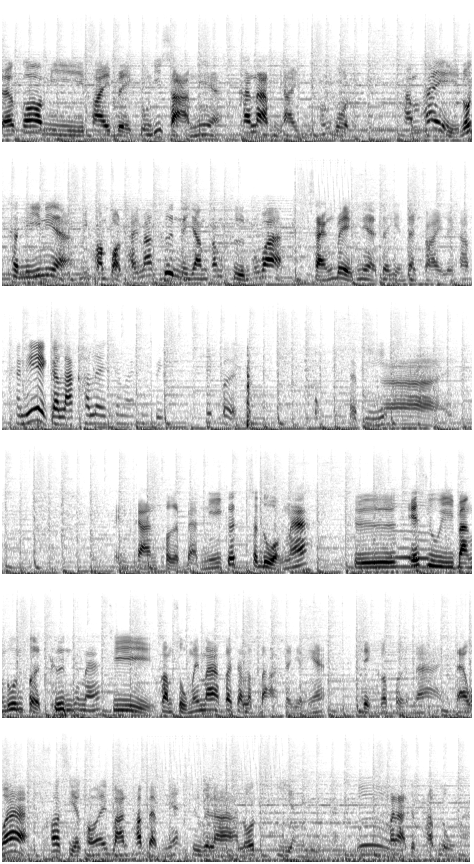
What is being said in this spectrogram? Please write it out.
แล้วก็มีไฟเบรกตรงที่3เนี่ยขนาดใหญ่อยู่ข้างบนทำให้รถคันนี้เนี่ยมีความปลอดภัยมากขึ้นในยามค่ำคืน เพราะว่าแสงเบรกเนี่ยจะเห็นแต่ไกลเลยครับ อันนี้เอกลักษณ์เขาเลยใช่ไหมพี่ปิ๊กที่เปิด แบบนี้ใช่เป็นการเปิดแบบนี้ก็สะดวกนะ คืออืม SUV บางรุ่นเปิดขึ้นใช่ไหมที่ความสูงไม่มากก็จะลำบากแต่อย่างเงี้ยเด็กก็เปิดได้ แต่ว่าข้อเสียของไอ้บานพับแบบเนี้ยคือเวลารถเอียงอยู่เนี่ยอืมมันอาจจะพับลงมา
